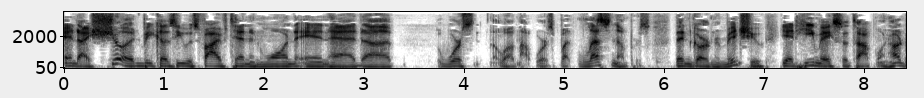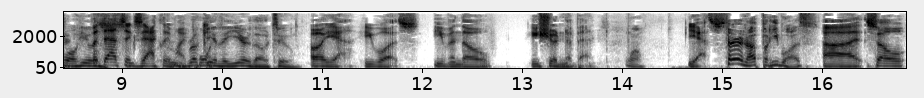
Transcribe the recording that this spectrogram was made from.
and I should because he was five ten and one and had uh, worse, well not worse, but less numbers than Gardner Minshew. Yet he makes the top 100. Well, but that's exactly my rookie point. of the year though too. Oh yeah, he was, even though he shouldn't have been. Well. Yes. Fair enough, but he was. Uh, so,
